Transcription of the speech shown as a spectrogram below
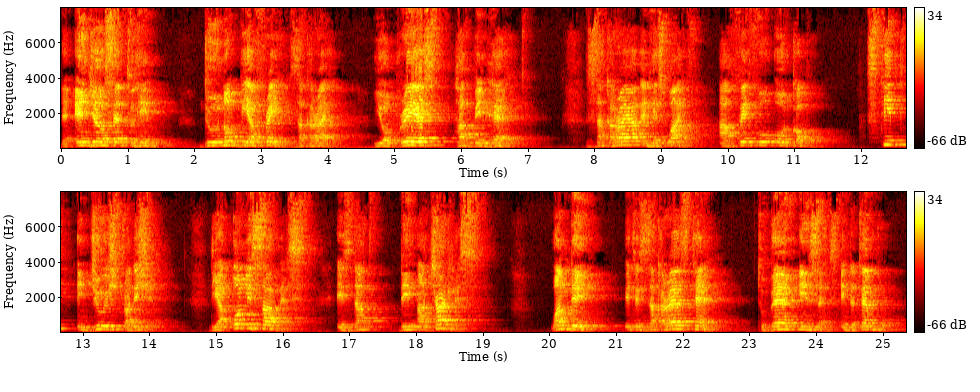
The angel said to him, Do not be afraid, Zachariah. Your prayers have been heard. Zachariah and his wife are a faithful old couple, steeped in Jewish tradition. Their only sadness is that they are childless. One day, it is Zachariah's turn to burn incense in the temple.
